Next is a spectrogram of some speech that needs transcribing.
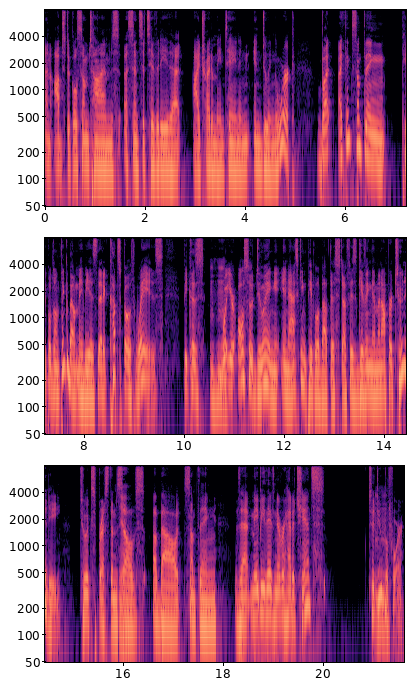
an obstacle sometimes, a sensitivity that I try to maintain in, in doing the work. But I think something people don't think about maybe is that it cuts both ways because Mhm. what you're also doing in asking people about this stuff is giving them an opportunity to express themselves about something that maybe they've never had a chance to do Mhm. before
